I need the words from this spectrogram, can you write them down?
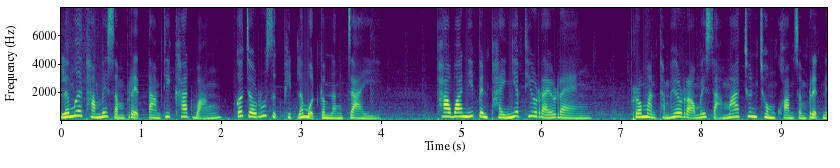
และเมื่อทำไม่สำเร็จตามที่คาดหวัง ก็จะรู้สึกผิดและหมดกำลังใจ ภาวะนี้เป็นภัยเงียบที่ร้ายแรง เพราะมันทำให้เราไม่สามารถชื่นชมความสำเร็จใน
